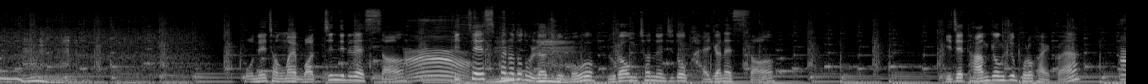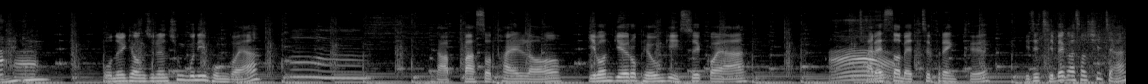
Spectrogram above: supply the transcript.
음. 오늘 정말 멋진 일을 했어. 아. 피트 의 스패너도 음. 돌려주고 누가 훔쳤는지도 발견했어. 이제 다음 경주 보러 갈 거야? 오늘 경주는 충분히 본 거야? 나빴어 타일러. 이번 기회로 배운 게 있을 거야. 잘했어 매트 프랭크. 이제 집에 가서 쉬자.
